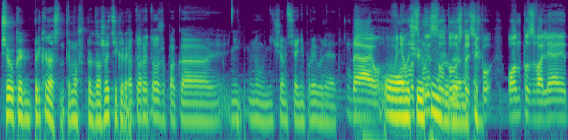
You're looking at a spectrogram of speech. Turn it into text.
Все как бы прекрасно, ты можешь продолжать играть. который тоже пока ни- ну, ничем себя не проявляет. Да, Он в нем еще и смысл хуже, был, да. что типа он позволяет,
